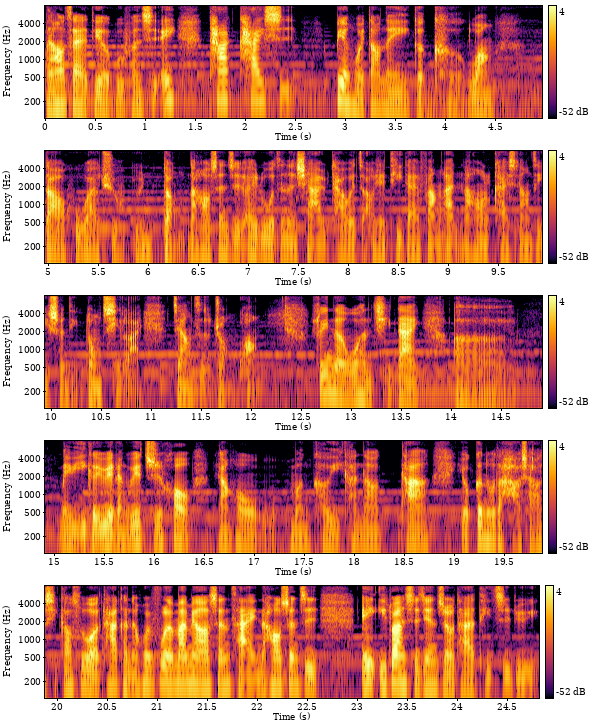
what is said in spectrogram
然后再第二部分是，诶，他开始变回到那一个渴望到户外去运动，然后甚至诶，如果真的下雨，他会找一些替代方案，然后开始让自己身体动起来这样子的状况。所以呢，我很期待，呃。Maybe 一个月、两个月之后，然后我们可以看到他有更多的好消息，告诉我他可能恢复了曼妙的身材，然后甚至诶一段时间之后，他的体脂率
